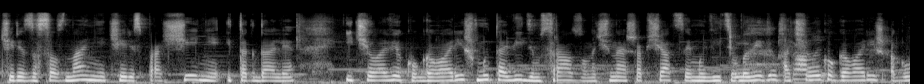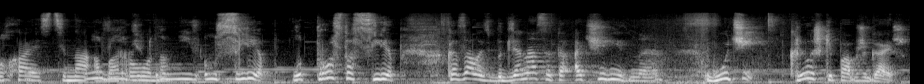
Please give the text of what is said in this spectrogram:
Через осознание, через прощение и так далее. И человеку говоришь, мы-то видим сразу, начинаешь общаться, и мы видим. Мы видим А сразу. человеку говоришь, а глухая стена, не видит, оборона. он, не- он слеп, вот просто слеп. Казалось бы, для нас это очевидное. Гучи, крылышки пообжигаешь.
